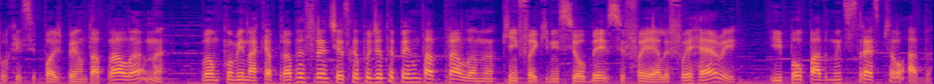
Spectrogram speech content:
Porque se pode perguntar pra Lana, vamos combinar que a própria Francesca podia ter perguntado pra Lana quem foi que iniciou o beijo, se foi ela e foi Harry, e poupado muito estresse pro lado.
